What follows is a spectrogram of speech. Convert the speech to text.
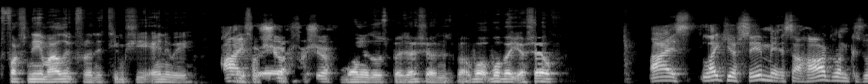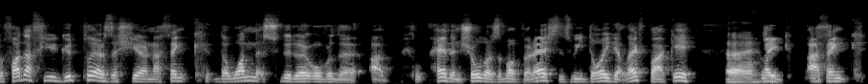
first name I look for in the team sheet anyway. Aye, for sure, for sure. One of those positions. But what, what about yourself? Aye, it's like you're saying, mate. It's a hard one because we've had a few good players this year, and I think the one that stood out over the uh, head and shoulders above the rest is we Doig at left back, eh? Aye. Like I think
